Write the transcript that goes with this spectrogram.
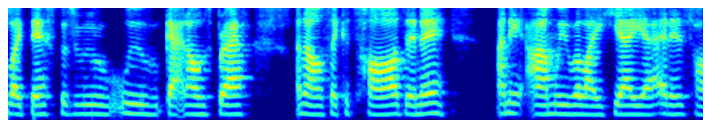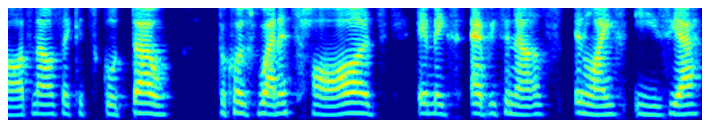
like this because we were, we were getting out of breath, and I was like, it's hard, isn't it? And he, and we were like, yeah, yeah, it is hard. And I was like, it's good though because when it's hard, it makes everything else in life easier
